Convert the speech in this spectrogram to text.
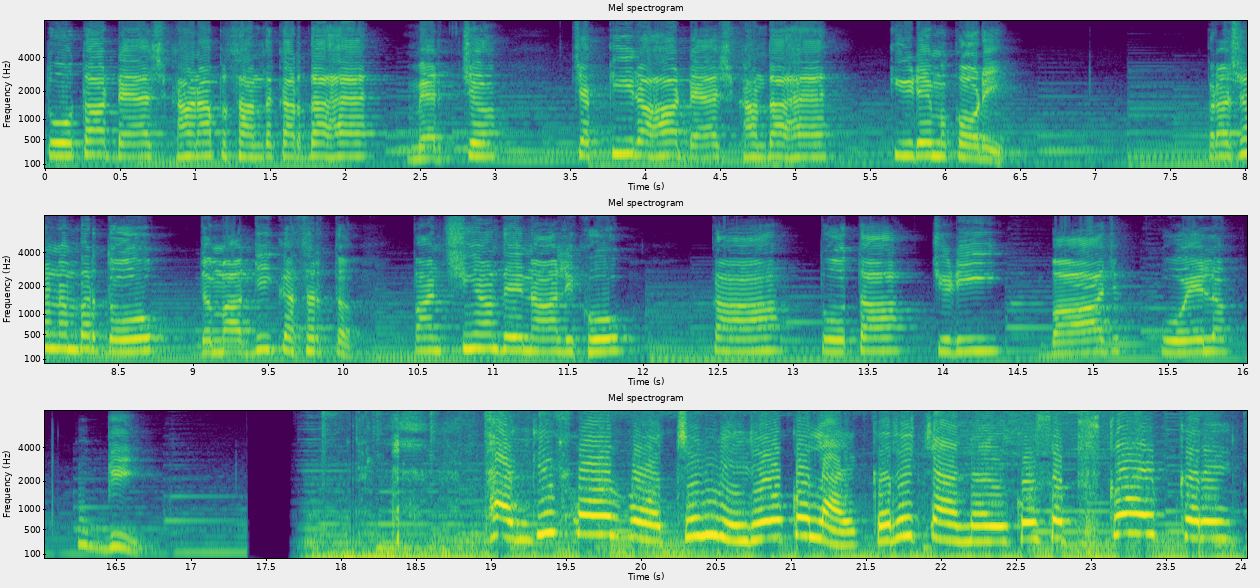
ਤੋਤਾ ਡੈਸ਼ ਖਾਣਾ ਪਸੰਦ ਕਰਦਾ ਹੈ। ਮਿਰਚ, ਚੱਕੀ ਰਾਹਾ ਡੈਸ਼ ਖਾਂਦਾ ਹੈ। ਕੀੜੇ ਮਕੌੜੇ। ਪ੍ਰਸ਼ਨ ਨੰਬਰ 2 ਦਿਮਾਗੀ ਕਸਰਤ ਪੰਛੀਆਂ ਦੇ ਨਾਂ ਲਿਖੋ ਕਾਂ ਤੋਤਾ ਚਿੜੀ ਬਾਜ ਕੋਇਲ ਘੁੱਗੀ thank you for watching video को लाइक करें चैनल को सब्सक्राइब करें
